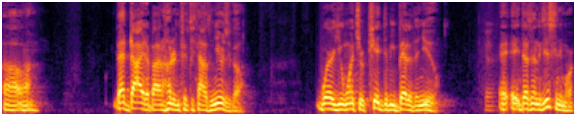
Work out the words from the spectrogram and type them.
Uh, that died about 150,000 years ago, where you want your kid to be better than you. It, it doesn't exist anymore.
